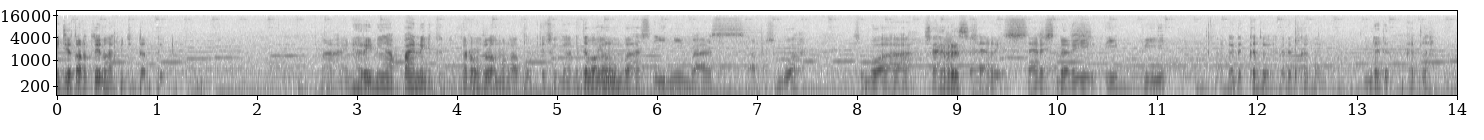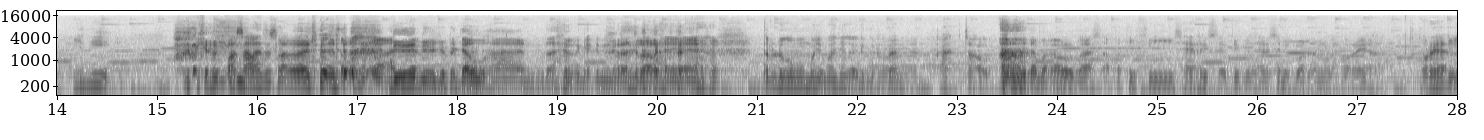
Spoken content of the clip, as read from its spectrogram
PG-13 lah PG-13 nah ini hari ini ngapain nih kita nih? Karena udah lama nggak podcast kan. Kita bakal Bingung. membahas ini, bahas apa sebuah sebuah series ya? series, series dari TV. agak deket tuh ya, agak deket ini. Udah deket lah. ini masalah itu selalu ada. Di sini gitu. Kejauhan, nggak kedengeran suaranya. terus udah ngomong banyak-banyak gak dengeran kan? Kacau. Kita bakal bahas apa TV series ya, TV series yang dikeluarkan oleh Korea. Korea Jadi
